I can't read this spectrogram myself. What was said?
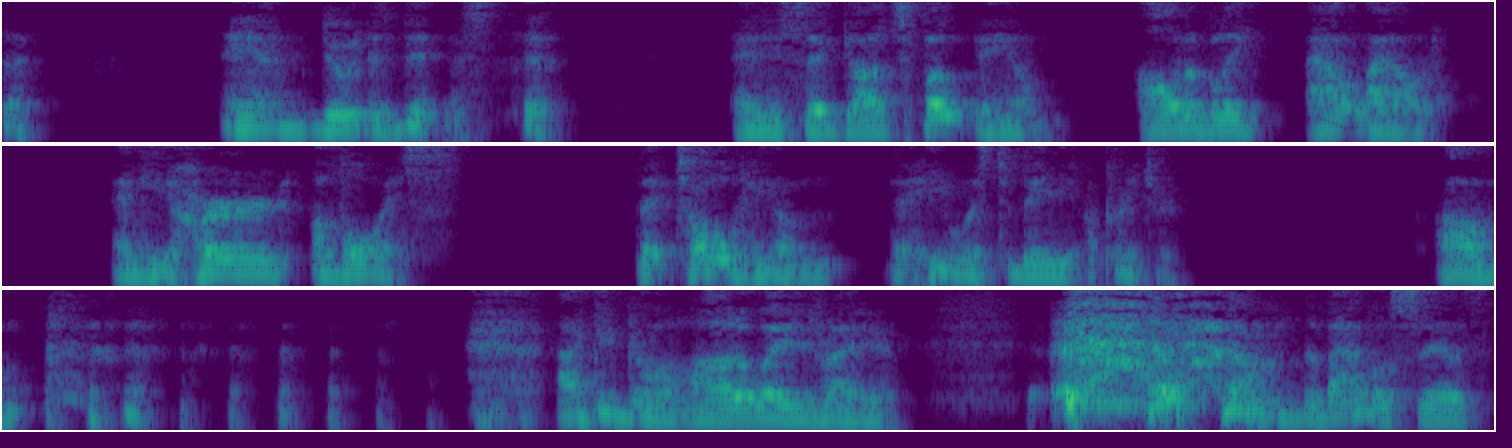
and doing his business. and he said God spoke to him audibly out loud and he heard a voice that told him that he was to be a preacher. Um, I could go a lot of ways right here. the Bible says,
